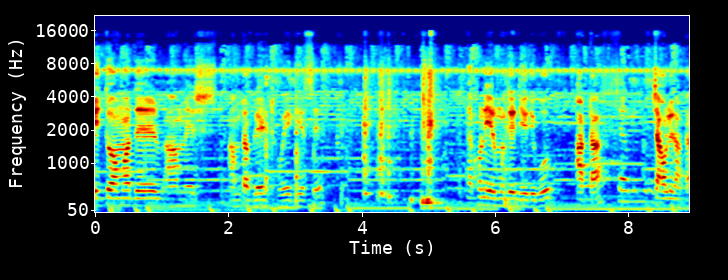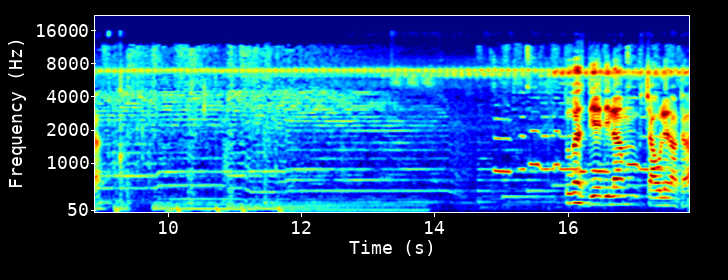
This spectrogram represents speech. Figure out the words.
এই তো আমাদের আমের আমটা ব্লেন্ড হয়ে গিয়েছে। এখন এর মধ্যে দিয়ে দিব আটা চাউলের আটা। তো গাছ দিয়ে দিলাম চাউলের আটা।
